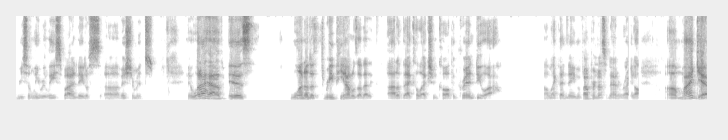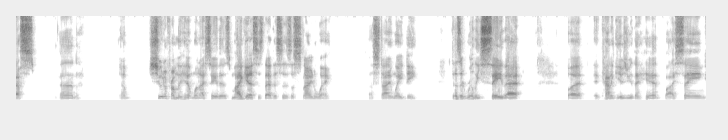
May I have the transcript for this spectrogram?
recently released by Native uh, Instruments. And what I have is one of the three pianos of that, out of that collection called the Grand Grandeur. I like that name. If I'm pronouncing that right, um, my guess, and I'm shooting from the hip when I say this, my guess is that this is a Steinway, a Steinway D. Doesn't really say that, but it kind of gives you the hint by saying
